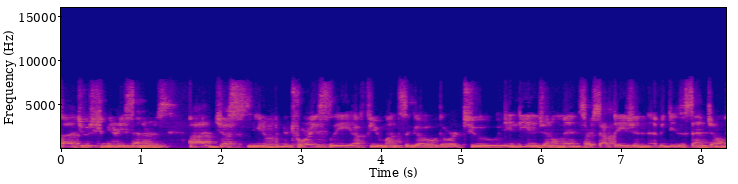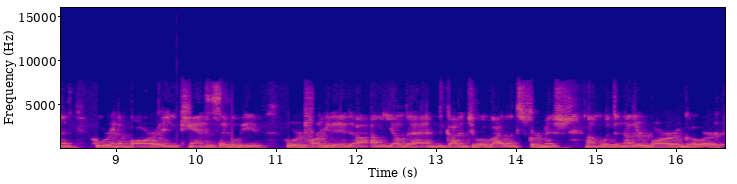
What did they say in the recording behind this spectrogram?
uh, Jewish community centers. Uh, just you know, notoriously, a few months ago, there were two Indian gentlemen, sorry, South Asian of Indian descent gentlemen, who were in a bar in Kansas, I believe, who were targeted, um, yelled at, and got into a violent skirmish um, with another bar goer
